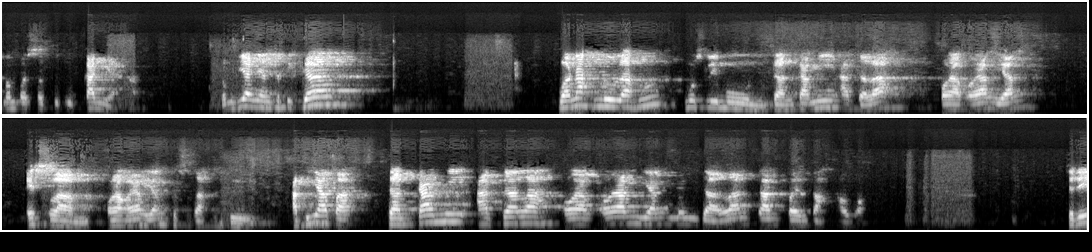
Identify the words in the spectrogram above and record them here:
mempersekutukannya. Kemudian yang ketiga, Wa nahnu lahu muslimun dan kami adalah orang-orang yang Islam, orang-orang yang berserah diri. Artinya apa? Dan kami adalah orang-orang yang menjalankan perintah Allah. Jadi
